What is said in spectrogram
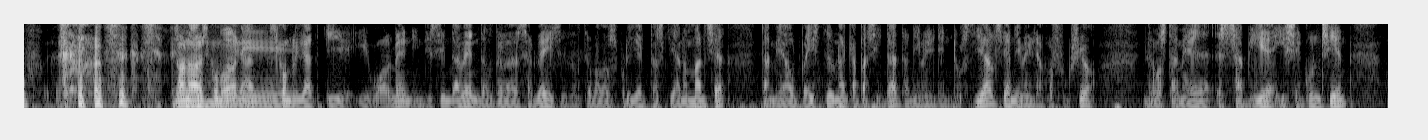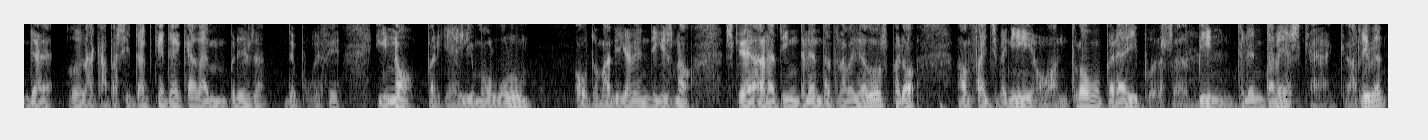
uf. és No, no, és complicat, i- és complicat. I igualment, indistintament del tema de serveis i del tema dels projectes que hi ha en marxa, també el país té una capacitat a nivell d'industrials i a nivell de construcció. Llavors també saber i ser conscient de la capacitat que té cada empresa de poder fer. I no perquè hi hagi molt volum, automàticament diguis no, és que ara tinc 30 treballadors, però em faig venir o en trobo per ahir pues, 20, 30 més que, que arriben,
